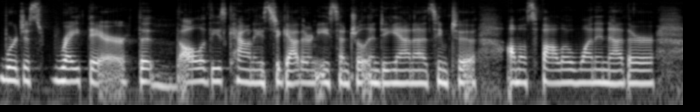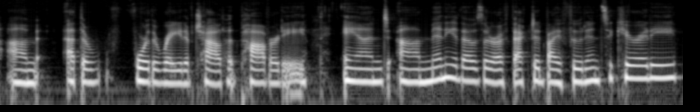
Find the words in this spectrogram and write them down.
we're just right there. The mm. all of these counties together in East Central Indiana seem to almost follow one another. Um, at the for the rate of childhood poverty. And um, many of those that are affected by food insecurity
